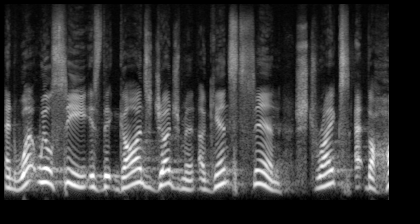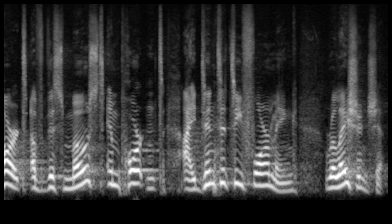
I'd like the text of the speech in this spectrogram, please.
And what we'll see is that God's judgment against sin strikes at the heart of this most important identity forming relationship.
